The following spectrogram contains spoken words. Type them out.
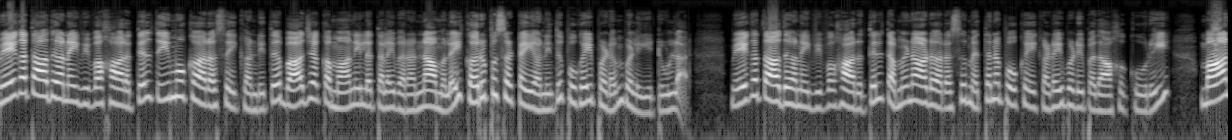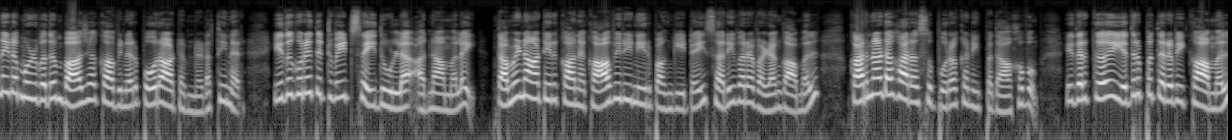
மேகதாது அணை விவகாரத்தில் திமுக அரசை கண்டித்து பாஜக மாநில தலைவர் அண்ணாமலை கருப்பு சட்டை அணிந்து புகைப்படம் வெளியிட்டுள்ளார். மேகதாது அணை விவகாரத்தில் தமிழ்நாடு அரசு மெத்தன போக்கை கடைபிடிப்பதாக கூறி மாநிலம் முழுவதும் பாஜகவினர் போராட்டம் நடத்தினர். இதுகுறித்து ட்வீட் செய்துள்ள அண்ணாமலை தமிழ்நாட்டிற்கான காவிரி நீர் பங்கீட்டை சரிவர வழங்காமல் கர்நாடக அரசு புறக்கணிப்பதாகவும் இதற்கு எதிர்ப்பு தெரிவிக்காமல்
